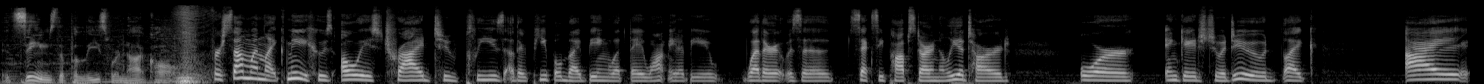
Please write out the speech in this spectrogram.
It seems the police were not called. for someone like me who's always tried to please other people by being what they want me to be, whether it was a sexy pop star in a leotard or engaged to a dude, like I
